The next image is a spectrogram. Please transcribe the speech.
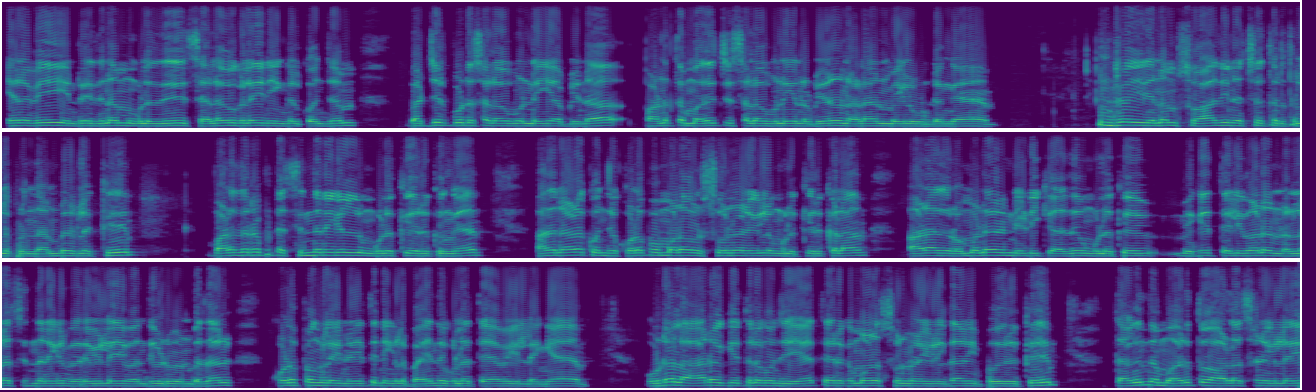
எனவே இன்றைய தினம் உங்களது செலவுகளை நீங்கள் கொஞ்சம் பட்ஜெட் போட்டு செலவு பண்ணீங்க அப்படின்னா பணத்தை மதித்து செலவு பண்ணீங்க அப்படின்னா நல்ல நன்மைகள் உண்டுங்க. இன்றைய தினம் சுவாதி நட்சத்திரத்தில் பிறந்த நண்பர்களுக்கு பலதரப்பட்ட சிந்தனைகள் உங்களுக்கு இருக்குங்க. அதனால கொஞ்சம் குழப்பமான ஒரு சூழ்நிலைகள் உங்களுக்கு இருக்கலாம். ஆனால் அது ரொம்ப நேரம் நீடிக்காது. உங்களுக்கு மிக தெளிவான நல்ல சிந்தனைகள் விரைவிலேயே வந்துவிடும் என்பதால் குழப்பங்களை நினைத்து நீங்கள் பயந்து கொள்ள தேவையில்லைங்க. உடல் ஆரோக்கியத்தில் கொஞ்சம் ஏத்த இறக்கமான சூழ்நிலைகள் தான் இப்போ இருக்கு. தகுந்த மருத்துவ ஆலோசனைகளை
